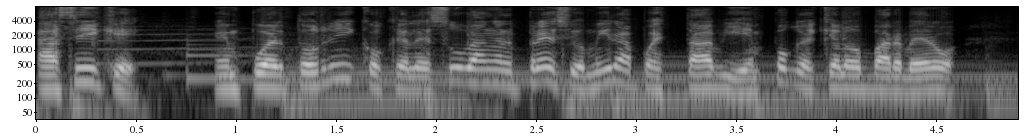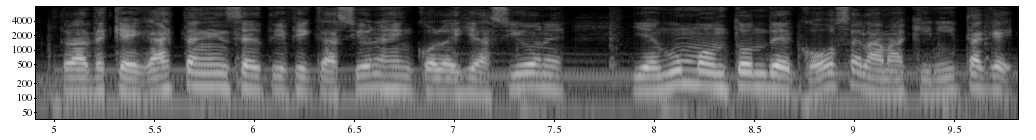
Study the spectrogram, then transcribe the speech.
Así que en Puerto Rico que le suban el precio, mira, pues está bien, porque es que los barberos tras de que gastan en certificaciones, en colegiaciones y en un montón de cosas, la maquinita que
